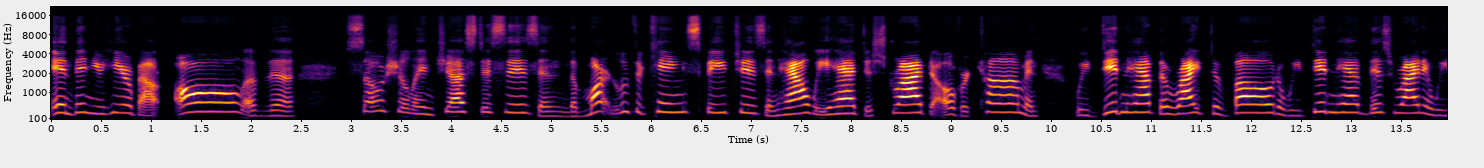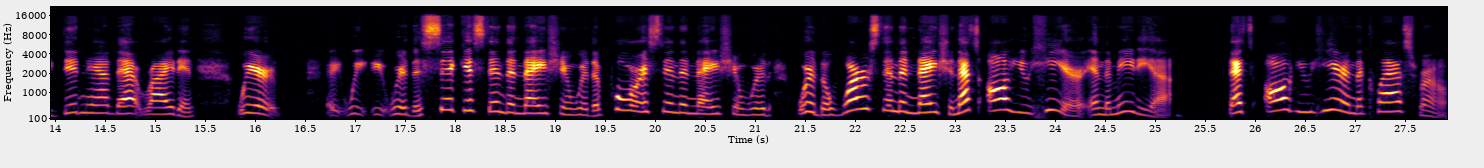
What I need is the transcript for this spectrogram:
And then you hear about all of the social injustices and the Martin Luther King speeches and how we had to strive to overcome and we didn't have the right to vote and we didn't have this right and we didn't have that right and we're we eh, we're the sickest in the nation, we're the poorest in the nation, we're we're the worst in the nation. That's all you hear in the media. That's all you hear in the classroom.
